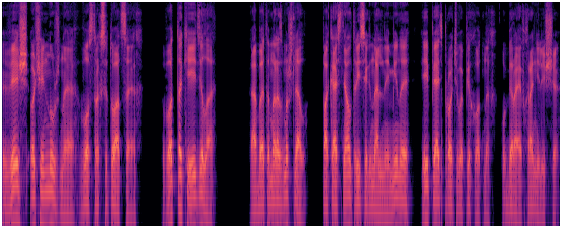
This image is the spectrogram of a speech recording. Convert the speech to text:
Вещь очень нужная в острых ситуациях. Вот такие дела. Об этом и размышлял, пока снял три сигнальные мины и пять противопехотных, убирая в хранилище.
